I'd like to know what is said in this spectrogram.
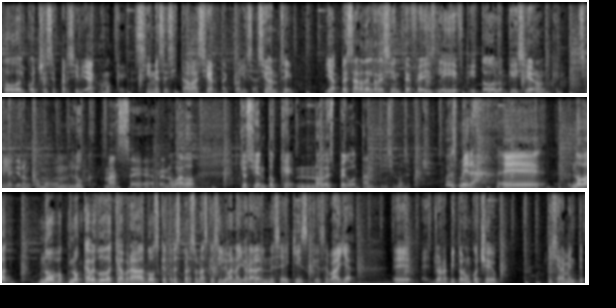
todo el coche se percibía como que sí necesitaba cierta actualización. Sí. Y a pesar del reciente facelift y todo lo que hicieron, que sí le dieron como un look más eh, renovado, yo siento que no despegó tantísimo ese coche. Pues mira, eh, no, va, no, no cabe duda que habrá dos que tres personas que sí le van a llorar al NSX, que se vaya. Eh, yo repito, era un coche ligeramente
